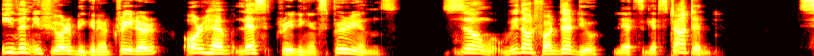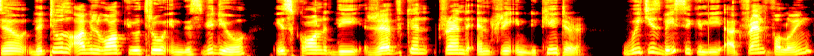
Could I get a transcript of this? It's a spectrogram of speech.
even if you are a beginner trader or have less trading experience. So without further ado, let's get started. So the tool I will walk you through in this video is called the Revcon Trend Entry Indicator, which is basically a trend following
